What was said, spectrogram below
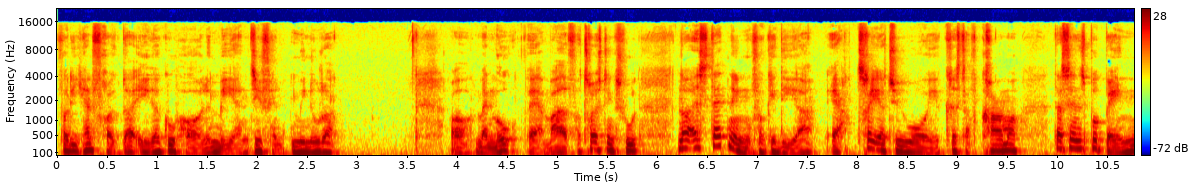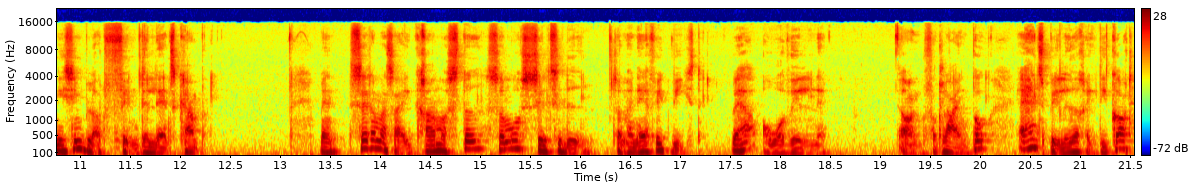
fordi han frygter ikke at kunne holde mere end de 15 minutter. Og man må være meget fortrøstningsfuld, når erstatningen for Khedira er 23-årige Christoph Kramer, der sendes på banen i sin blot femte landskamp. Men sætter man sig i Kramers sted, så må selvtilliden, som han her fik vist, være overvældende. Og en forklaring på, at han spillede rigtig godt,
